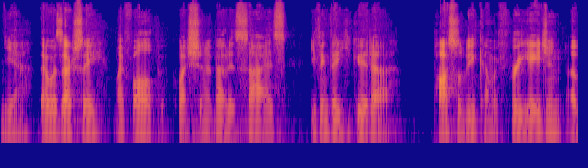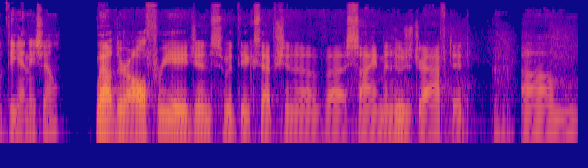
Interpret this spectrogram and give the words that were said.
Yeah, that was actually my follow-up question about his size. You think that he could uh, possibly become a free agent of the NHL? Well, they're all free agents with the exception of uh, Simon, who's drafted Mhm. um,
